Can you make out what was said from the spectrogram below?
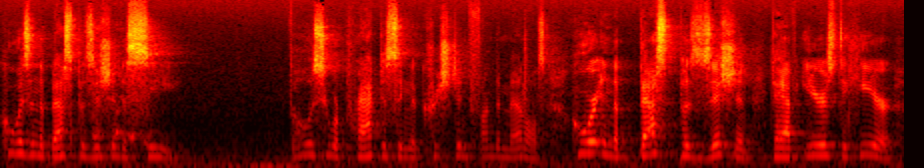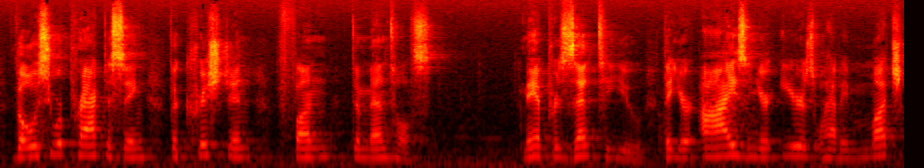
Who is in the best position to see? Those who are practicing the Christian fundamentals, who are in the best position to have ears to hear, those who are practicing the Christian fundamentals. May I present to you that your eyes and your ears will have a much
